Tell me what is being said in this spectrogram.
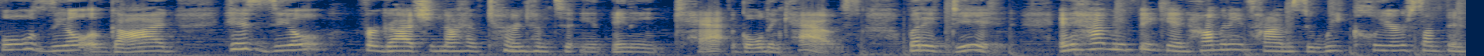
full zeal of God, his zeal for God should not have turned him to any cat, golden calves, but it did. And it had me thinking, how many times do we clear something,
